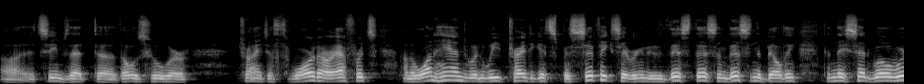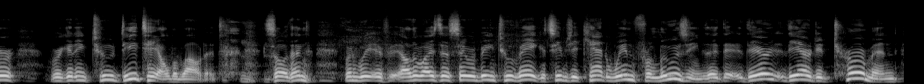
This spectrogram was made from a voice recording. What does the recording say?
Uh, it seems that uh, those who were trying to thwart our efforts, on the one hand, when we tried to get specific, say we're going to do this, this, and this in the building, then they said, well, we're we're getting too detailed about it. so then, when we, if otherwise they say we're being too vague. It seems you can't win for losing. They, they- they're they are determined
